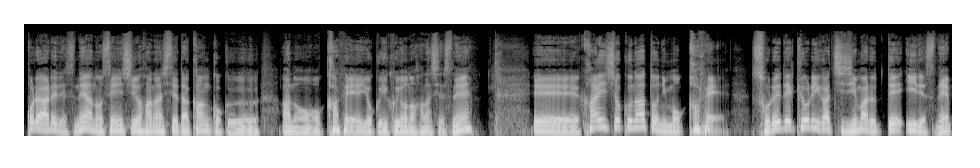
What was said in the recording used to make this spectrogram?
これあれですね。あの先週話してた韓国あのカフェよく行くような話ですね。えー、会食の後にもカフェ。それで距離が縮まるっていいですね。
